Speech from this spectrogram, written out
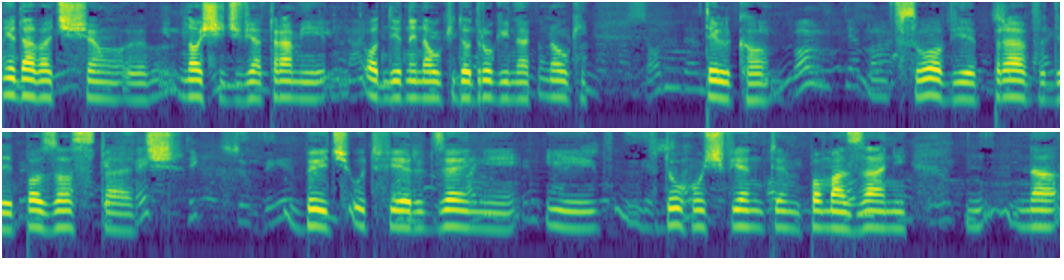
nie dawać się y, nosić wiatrami od jednej nauki do drugiej nauki, tylko w słowie prawdy pozostać, być utwierdzeni i w Duchu Świętym pomazani na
